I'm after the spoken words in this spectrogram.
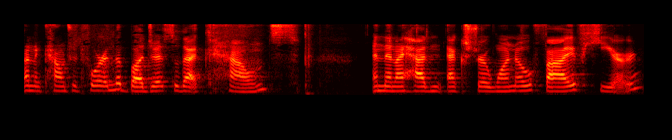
unaccounted for in the budget, so that counts. And then I had an extra 105 here.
